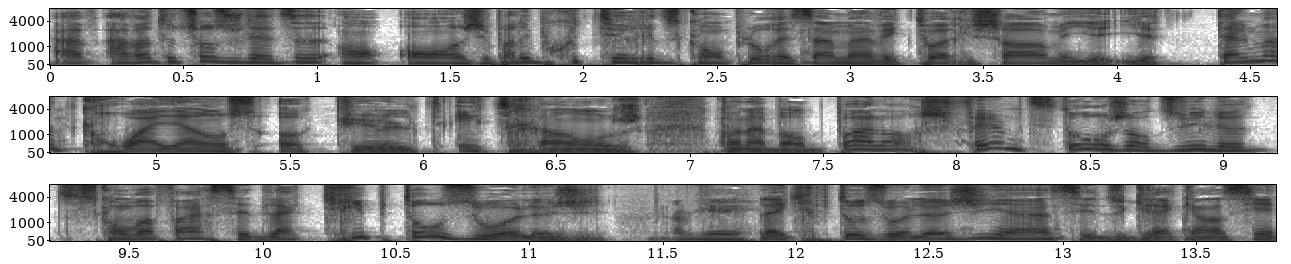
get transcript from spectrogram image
Av- Avant toute chose, je voulais dire, on, on- j'ai parlé beaucoup de théories du complot récemment avec toi, Richard, mais il y, y a tellement de croyances occultes, étranges qu'on n'aborde pas. Alors, je fais un petit tour aujourd'hui. Ce qu'on va faire, c'est de la cryptozoologie. La cryptozoologie, hein, c'est du grec ancien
